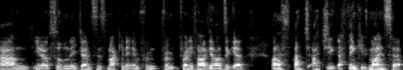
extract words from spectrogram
and you know suddenly Jensen's smacking it in from from 25 yards again. And I, I, I, think it's mindset.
